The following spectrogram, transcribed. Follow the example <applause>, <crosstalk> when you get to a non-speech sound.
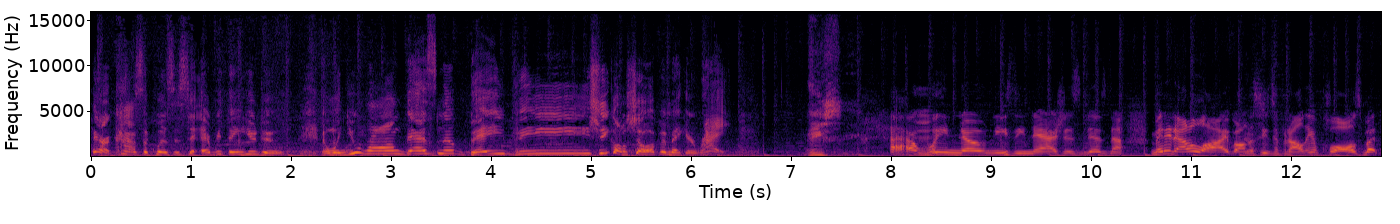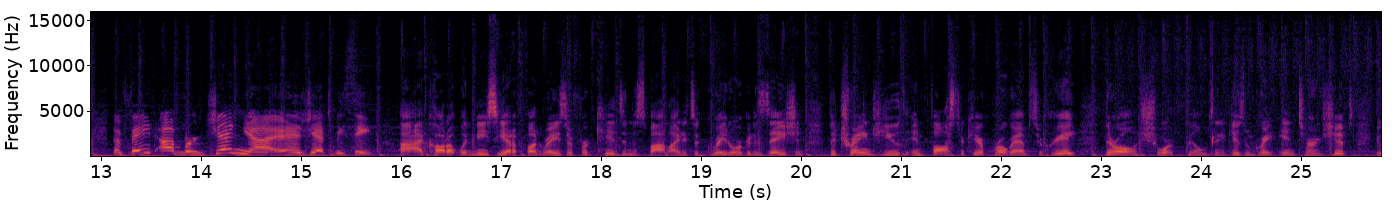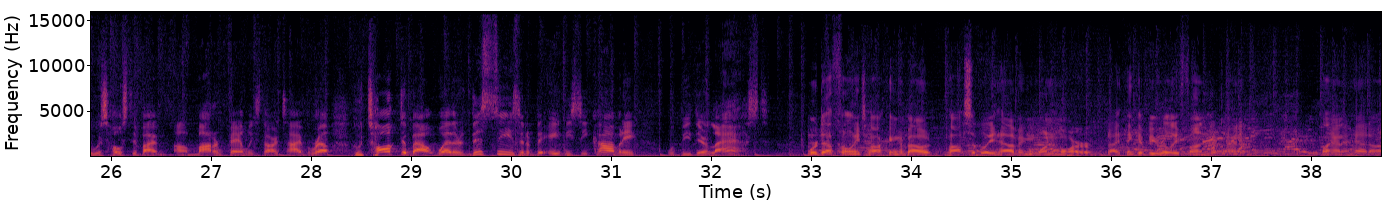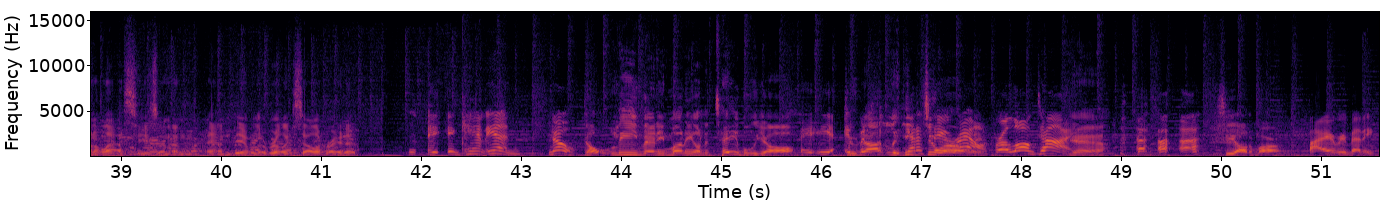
There are consequences to everything you do. And when you wrong Desna, baby, she gonna show up and make it right. Niecy. <laughs> Hmm. we know Niecy Nash's Desna made it out alive on the season finale of Claws, but the fate of Virginia is yet to be seen. I caught up with Niecy at a fundraiser for Kids in the Spotlight. It's a great organization that trains youth in foster care programs to create their own short films, and it gives them great internships. It was hosted by uh, Modern Family star Ty Burrell, who talked about whether this season of the ABC comedy would be their last. We're definitely talking about possibly having one more. I think it'd be really fun to kind of plan ahead on a last season and, and be able to really celebrate it. It, it can't end. No. Don't leave any money on the table, y'all. Eh, yeah, Do not leave gotta too stay early. around for a long time. Yeah. <laughs> See y'all tomorrow. Bye, everybody.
